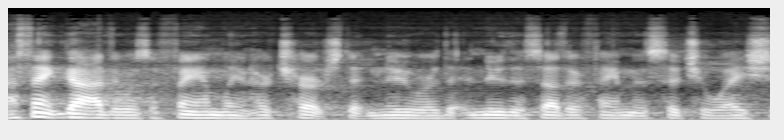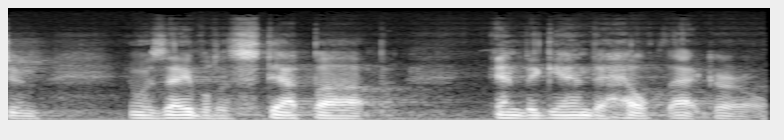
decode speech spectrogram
I thank God there was a family in her church that knew her, that knew this other family situation, and was able to step up and begin to help that girl.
